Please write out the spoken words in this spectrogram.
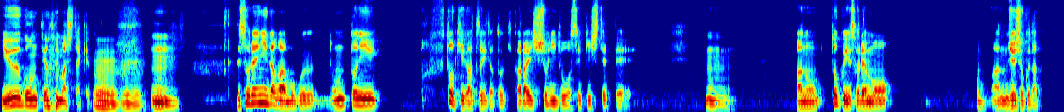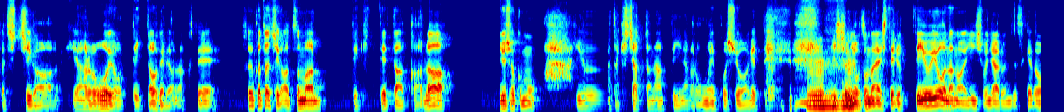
遺言って呼んでましたけど。うんうん。うん。で、それに、だから僕、本当に、ふと気がついた時から一緒に同席してて、うん。あの、特にそれも、あの、住職だった父がやろうよって言ったわけではなくて、そういう方たちが集まってきてたから、住職も、ああ、夕方来ちゃったなって言いながら重い腰を上げて、一緒にお唱えしてるっていうようなのは印象にあるんですけど。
